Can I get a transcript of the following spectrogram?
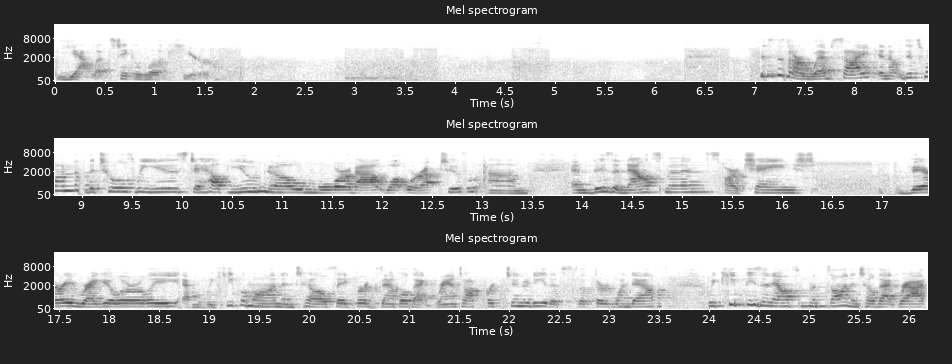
Yeah, let's take a look here. This is our website, and it's one of the tools we use to help you know more about what we're up to. Um, and these announcements are changed very regularly, and we keep them on until, say, for example, that grant opportunity that's the third one down. We keep these announcements on until that grant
